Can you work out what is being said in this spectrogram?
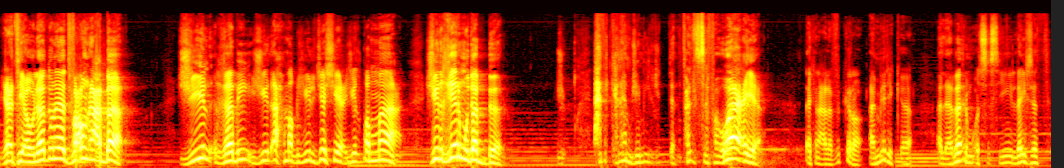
يأتي أولادنا يدفعون أعباء جيل غبي جيل أحمق جيل جشع جيل طماع جيل غير مدبر جيل. هذا كلام جميل جدا فلسفة واعية لكن على فكرة أمريكا الآباء المؤسسين ليست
